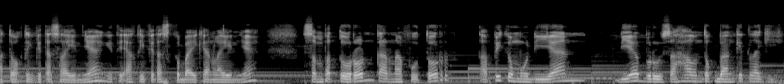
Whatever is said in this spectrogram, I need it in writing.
atau aktivitas lainnya gitu ya, aktivitas kebaikan lainnya sempat turun karena futur, tapi kemudian dia berusaha untuk bangkit lagi.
